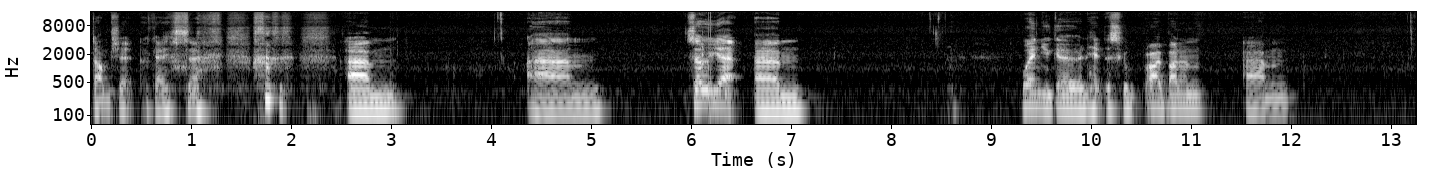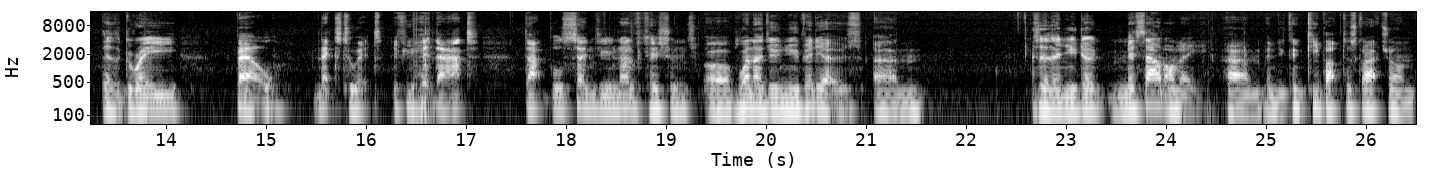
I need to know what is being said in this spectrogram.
dumb shit. Okay, so um, um, so yeah. Um, when you go and hit the subscribe button, um, there's a grey bell next to it. If you hit that, that will send you notifications of when I do new videos. Um, so then you don't miss out on any. Um, and you can keep up to scratch on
